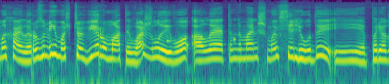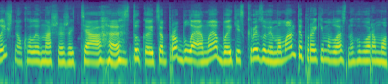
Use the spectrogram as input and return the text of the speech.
Михайле, розуміємо, що віру мати важливо, але тим не менш, ми всі люди, і періодично, коли в наше життя стукаються проблеми або якісь кризові моменти, про які ми власне говоримо,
